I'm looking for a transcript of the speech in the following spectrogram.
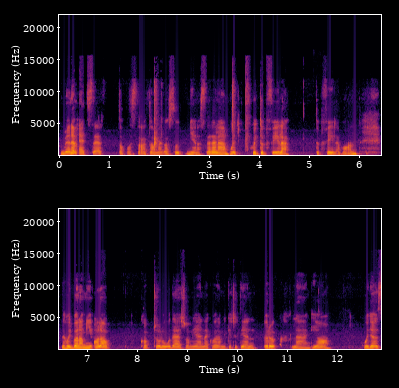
mivel nem egyszer tapasztaltam meg azt, hogy milyen a szerelem, hogy, hogy többféle, többféle van, de hogy valami alap kapcsolódás, ami ennek valami kicsit ilyen örök lángja, hogy az,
